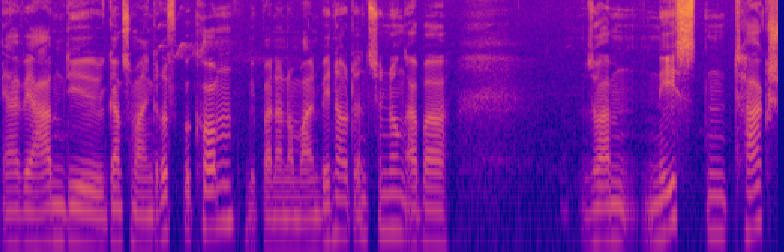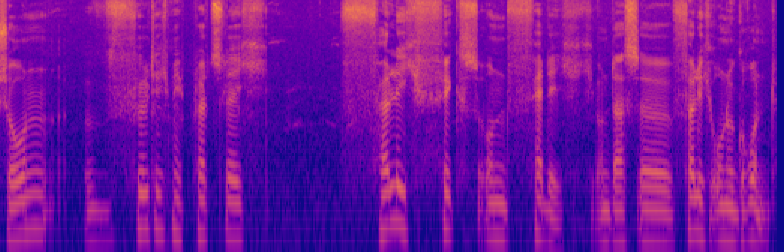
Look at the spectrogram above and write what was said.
Ja, wir haben die ganz normal in den Griff bekommen, wie bei einer normalen Bindhautentzündung, aber so am nächsten Tag schon fühlte ich mich plötzlich völlig fix und fertig und das äh, völlig ohne Grund.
